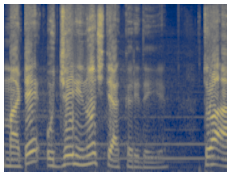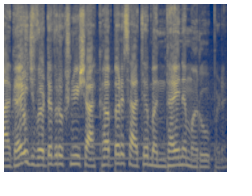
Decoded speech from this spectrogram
માટે ઉજ્જૈનીનો જ ત્યાગ કરી દઈએ. તો આ આગાહી જ વટવૃક્ષની શાખા પર સાથે બંધાઈને મરવું પડે.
